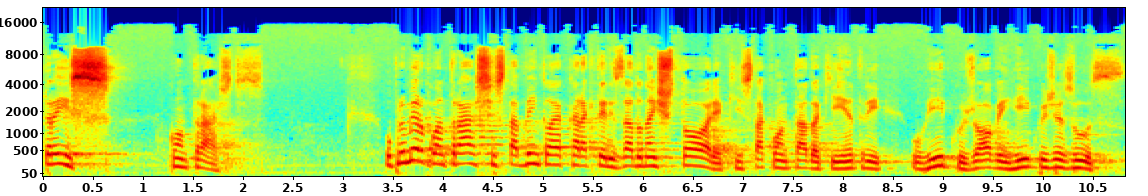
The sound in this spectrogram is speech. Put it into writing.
três contrastes. O primeiro contraste está bem caracterizado na história que está contado aqui entre o rico, o jovem rico e Jesus.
